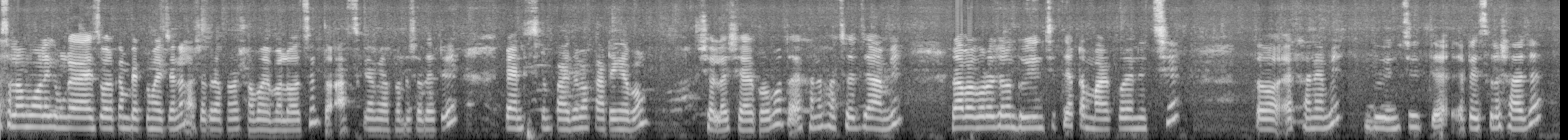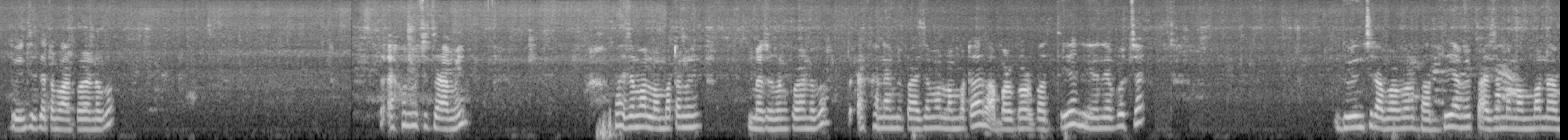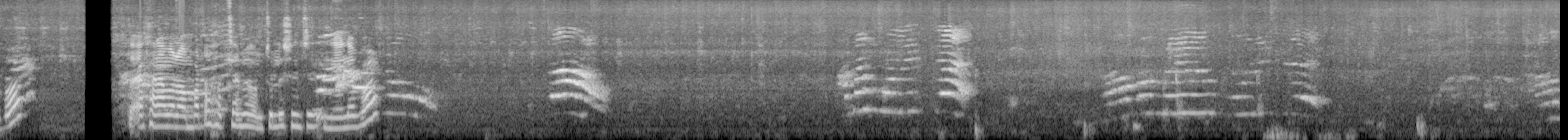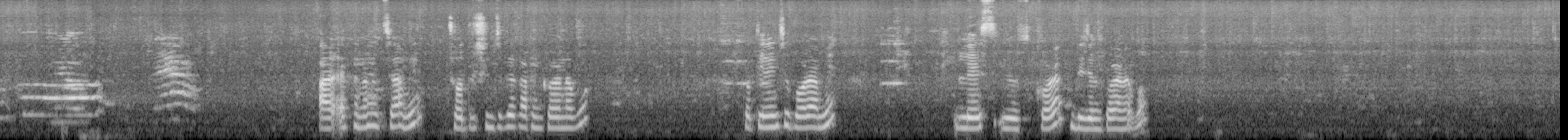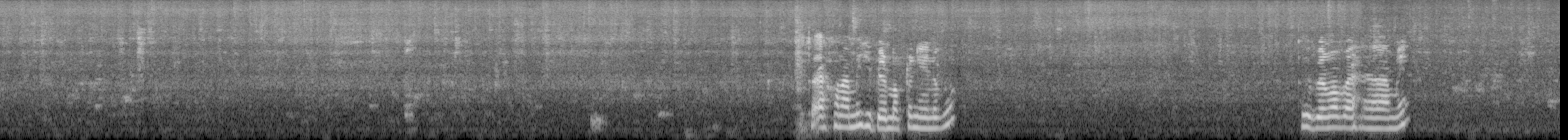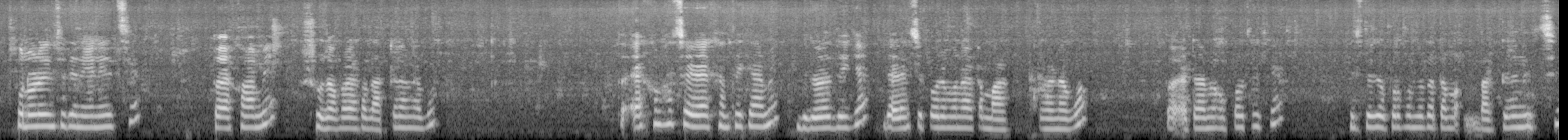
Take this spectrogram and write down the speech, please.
আসসালামু আলাইকুম guys welcome back to my channel আশা করি আপনারা সবাই ভালো আছেন। তো আজকে আমি আপনাদের সাথে একটি প্যান্ট সিস্টেম পায়জামা কাটিং এবং সেলাই শেয়ার করব। তো এখানে হচ্ছে যে আমি রাবার করার জন্য দুই ইঞ্চিতে একটা মার্ক করে নিচ্ছি। তো এখানে আমি দুই ইঞ্চিতে একটা স্কেলের সাহায্যে দুই ইঞ্চিতে একটা মার্ক করে নেব। তো এখন হচ্ছে যে আমি পায়জামার লম্বাটা আমি মেজারমেন্ট করে নেব। তো এখানে আমি পায়জামার লম্বাটা রাবার গড় বাদ দিয়ে নিয়ে নেব যে দুই ইঞ্চি রাবার বাদ দিয়ে আমি পায়জামা লম্বা নেব। তো এখানে আমার লম্বাটা হচ্ছে আমি উনচল্লিশ ইঞ্চি নিয়ে নেব। আর এখানে হচ্ছে আমি ছত্রিশ ইঞ্চিতে কাটিং করে নেব। তো তিন ইঞ্চি পরে আমি লেস ইউজ করে ডিজাইন করে নেব। তো এখন আমি হিপের মাপটা নিয়ে নেব। তো হিপের মাপ আমি পনেরো ইঞ্চিতে নিয়ে নিয়েছি। তো এখন আমি সোজা করে একটা দাগ টেনে নেব। তো এখন হচ্ছে এখান থেকে আমি ভিতরের দিকে দেড় ইঞ্চি পরিমাণে একটা মার্ক করে নেব। তো এটা আমি উপর থেকে, নিচ থেকে উপর পর্যন্ত একটা দাগ টেনে নিচ্ছি।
